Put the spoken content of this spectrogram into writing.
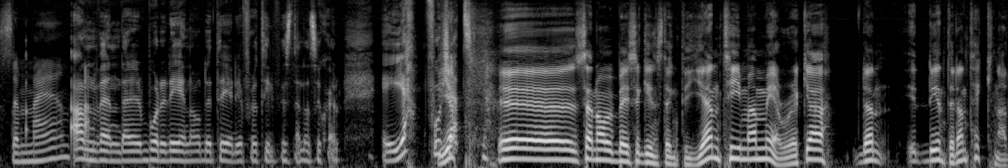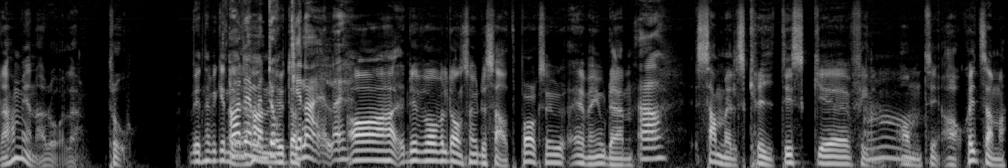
Samantha. använder både det ena och det tredje för att tillfredsställa sig själv. Eh, Ja, fortsätt. Ja. Eh, sen har vi Basic Instinct igen, Team America. Den, det är inte den tecknade han menar då eller? Vet ni vilken Ja, det är? det med Han utav- dockorna eller? Ja, det var väl de som gjorde South Park som även gjorde en Ja. samhällskritisk eh, film Ah. om, ja skitsamma.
